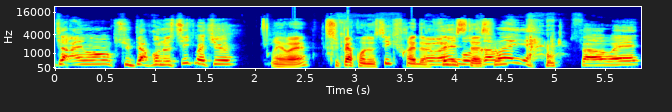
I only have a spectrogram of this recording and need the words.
Carrément. Super pronostic, Mathieu. Et ouais, super pronostic, Fred. Ouais, bon Félicitations. travail. Away,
